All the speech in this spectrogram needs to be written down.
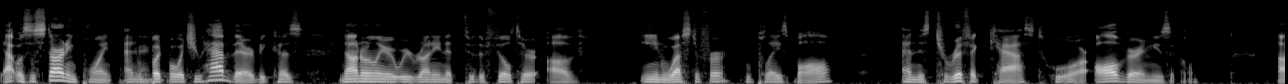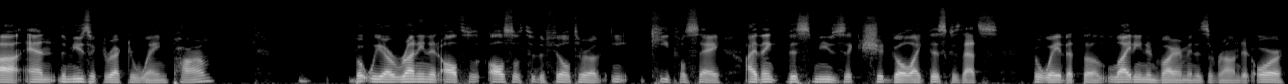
that was the starting point. And Okay. but, but what you have there, because not only are we running it through the filter of Ian Westerfer, who plays Baal, and this terrific cast who are all very musical, uh, and the music director Wayne Parham. But we are running it also also through the filter of E- Keith will say, I think this music should go like this because that's the way that the lighting environment is around it, or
